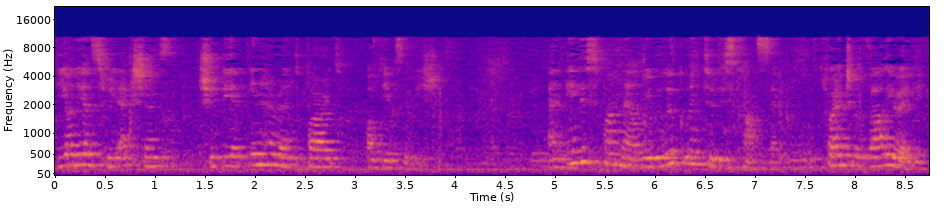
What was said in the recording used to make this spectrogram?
the audience reactions should be an inherent part of the exhibition. And in this panel, we will look into this concept. We will try to evaluate it,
